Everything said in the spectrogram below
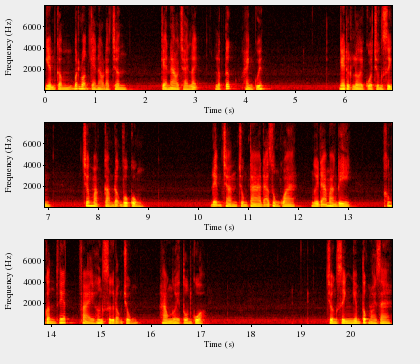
Nghiêm cấm bất luận kẻ nào đặt chân. Kẻ nào trái lệnh, lập tức hành quyết. Nghe được lời của trường sinh, Trương mặc cảm động vô cùng. Đệm chăn chúng ta đã dùng qua, Người đã mang đi. Không cần thiết phải hưng sư động chúng, Hao người tốn của. Trường sinh nghiêm túc nói ra.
